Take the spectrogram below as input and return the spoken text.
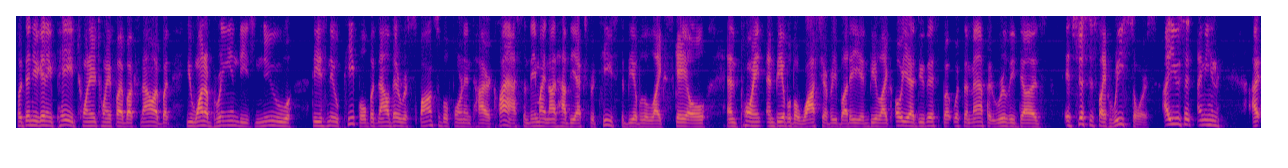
But then you're getting paid 20 or 25 bucks an hour, but you want to bring in these new these new people, but now they're responsible for an entire class and they might not have the expertise to be able to like scale and point and be able to watch everybody and be like, oh yeah, do this. But with the map, it really does. It's just this like resource. I use it. I mean, I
